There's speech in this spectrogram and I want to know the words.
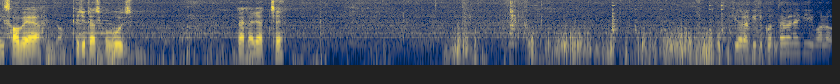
এই সবে কিছুটা সবুজ দেখা যাচ্ছে। কি হলো কিছু করতে হবে নাকি? বলো।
